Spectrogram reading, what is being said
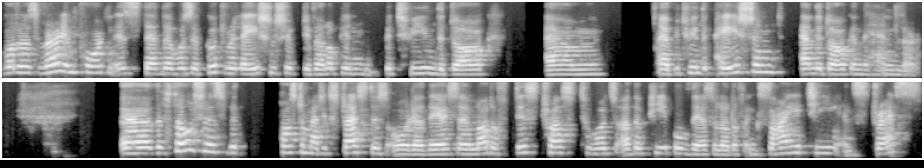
what was very important is that there was a good relationship developing between the dog, um, uh, between the patient and the dog and the handler. Uh, the soldiers with post-traumatic stress disorder, there's a lot of distrust towards other people. There's a lot of anxiety and stress.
